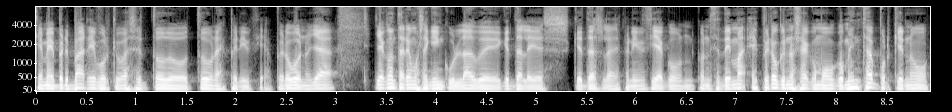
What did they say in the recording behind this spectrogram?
que me prepare porque va a ser todo, toda una experiencia. Pero bueno, ya, ya contaremos aquí en Cool de qué tal es, qué tal es la experiencia con, con este tema. Espero que no sea como comenta porque no,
